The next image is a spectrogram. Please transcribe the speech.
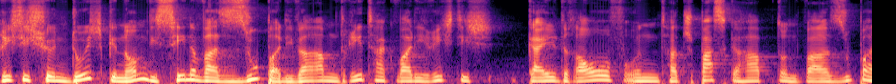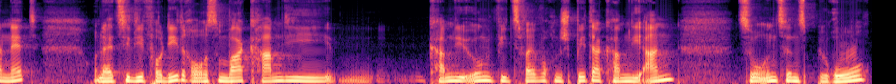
richtig schön durchgenommen. Die Szene war super. Die war am Drehtag, war die richtig geil drauf und hat Spaß gehabt und war super nett. Und als die DVD draußen war, kam die, kam die irgendwie zwei Wochen später, kam die an zu uns ins Büro,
